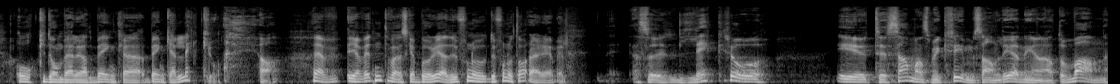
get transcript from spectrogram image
Och de väljer att bänka, bänka Lekro. Ja. Jag, jag vet inte var jag ska börja. Du får nog, du får nog ta det här Emil. Alltså, Lekro är ju tillsammans med Krims anledningen att de vann.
